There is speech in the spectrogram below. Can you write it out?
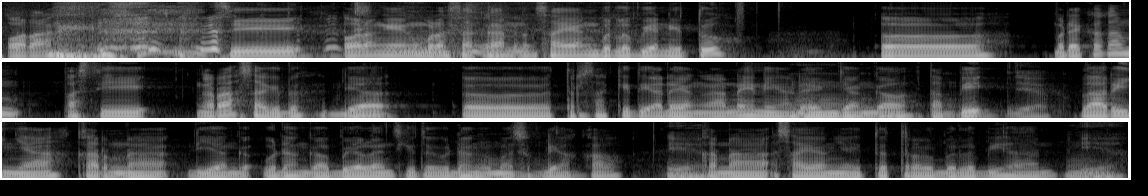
orang si orang yang merasakan sayang berlebihan itu eh mereka kan pasti ngerasa gitu dia eh, tersakiti ada yang aneh nih ada yang janggal tapi Iya. larinya karena dia nggak udah nggak balance gitu udah nggak masuk di akal Iya. karena sayangnya itu terlalu berlebihan Iya.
